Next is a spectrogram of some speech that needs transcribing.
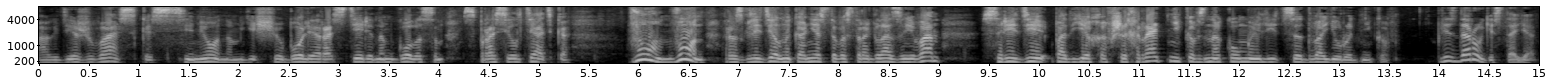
«А где же Васька с Семеном?» — еще более растерянным голосом спросил тятька. «Вон, вон!» — разглядел наконец-то востроглазый Иван среди подъехавших ратников знакомые лица двоюродников. Близ дороги стоят.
